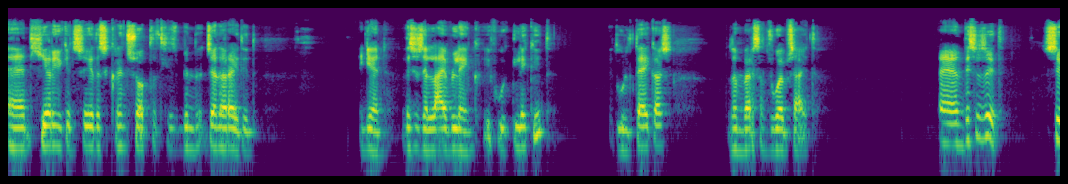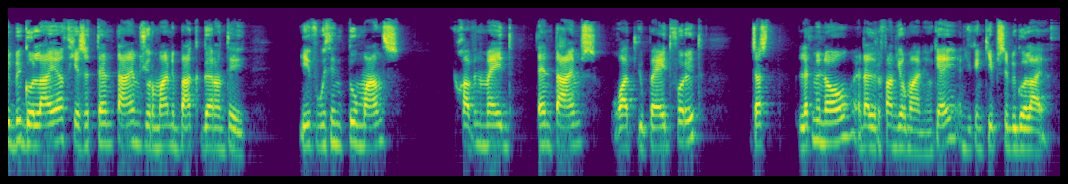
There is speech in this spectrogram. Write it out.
and here you can see the screenshot that has been generated. Again, this is a live link. If we click it, it will take us to the merchant's website. And this is it. CB Goliath has a 10 times your money back guarantee. If within two months you haven't made 10 times what you paid for it, just let me know and I'll refund your money, okay? And you can keep CB Goliath.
